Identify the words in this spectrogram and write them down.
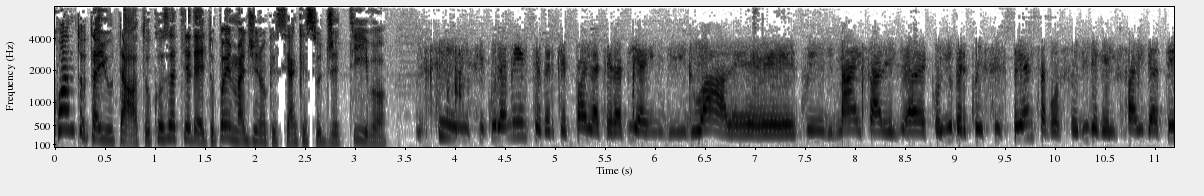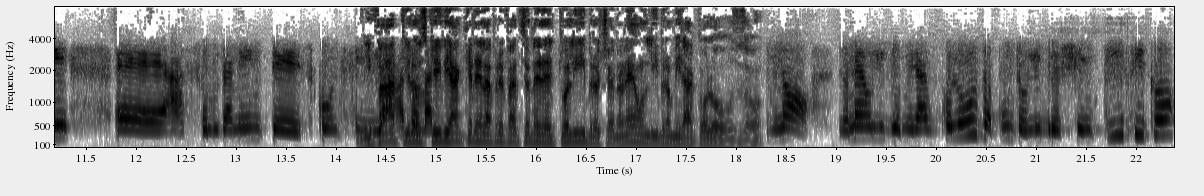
quanto ti ha aiutato? Cosa ti ha detto? Poi immagino che sia anche soggettivo. Sì, sicuramente perché poi la terapia è individuale, quindi mai fare, ecco, io per questa esperienza posso dire che il fai da te è assolutamente sconsigliato. Difatti lo ma- scrivi anche nella prefazione del tuo libro, cioè non è un libro miracoloso. No, non è un libro miracoloso, appunto è un libro scientifico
